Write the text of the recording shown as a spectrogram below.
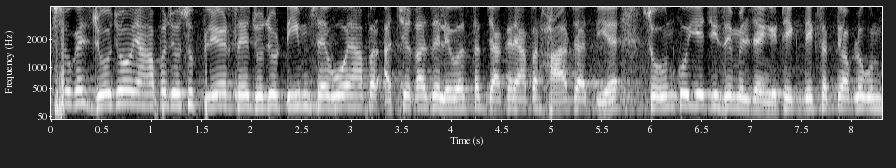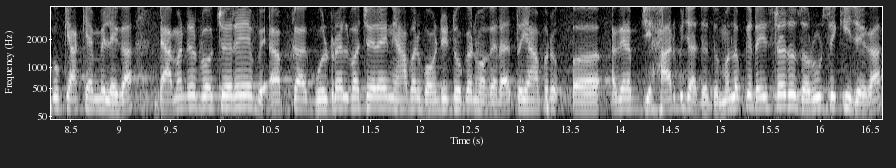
सो गैस जो जो यहाँ पर जो सो प्लेयर्स है, जो जो टीम्स है, वो यहाँ पर अच्छे खासे लेवल्स तक जाकर यहाँ पर हार जाती है। सो so उनको ये चीज़ें मिल जाएँगी, ठीक? देख सकते हो आप लोग उनको क्या क्या मिलेगा डायमंड वाचर है, आपका गोल्ड रॉयल वाचर है, यहाँ पर बाउंड्री टोकन वगैरह। तो यहाँ पर अगर आप हार भी जाते हो तो मतलब कि रजिस्टर तो ज़रूर से कीजिएगा।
